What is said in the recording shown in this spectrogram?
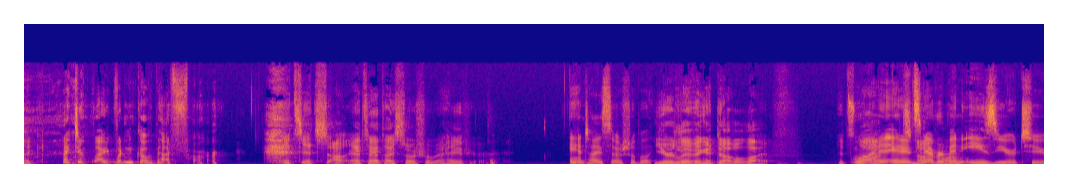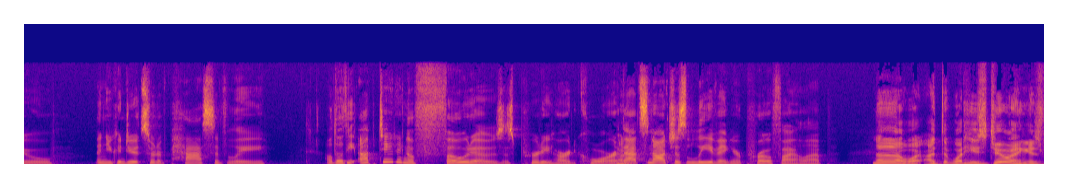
Like I don't. I wouldn't go that far. it's it's uh, it's antisocial behavior. Antisocial. behavior. You're living a double life. It's Well, not, and, and it's, not never been easier to, and you can do it sort of passively. Although the updating of photos is pretty hardcore. That's not just leaving your profile up. No, no, no. What I, th- what he's doing is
